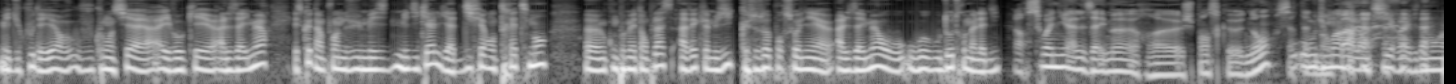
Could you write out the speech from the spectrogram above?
Mais du coup, d'ailleurs, vous commenciez à évoquer euh, Alzheimer. Est-ce que d'un point de vue médical, il y a différents traitements euh, qu'on peut mettre en place avec la musique, que ce soit pour soigner euh, Alzheimer ou, d'autres maladies? Alors, soigner Alzheimer, je pense que non, certainement Ou du moins ralentir, évidemment.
